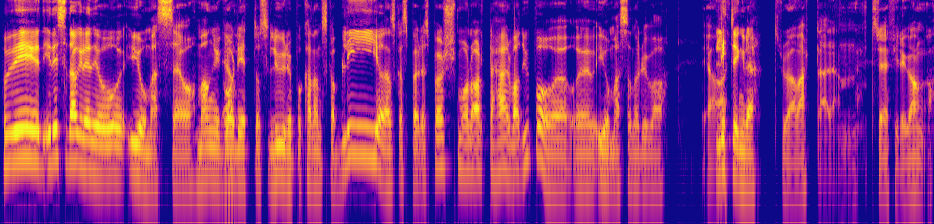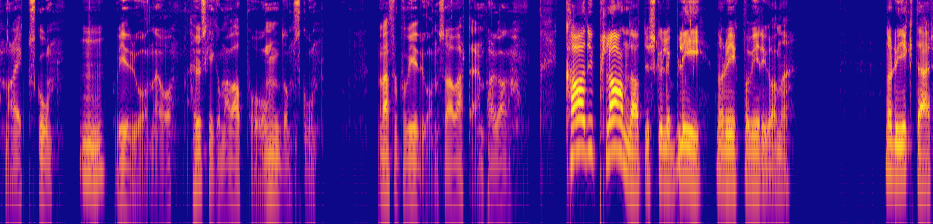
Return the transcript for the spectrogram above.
For vi, I disse dager er det jo YO-messe, og mange går Ja. dit og lurer på hva de skal bli, og de skal spørre spørsmål og alt det her. Var du på ø, YO-messa når du var Ja, litt yngre? Jeg tror jeg har vært der en tre-fire ganger når jeg gikk på skolen, Mm. på videregående, og jeg husker ikke om jeg var på ungdomsskolen. Men i hvert fall på videregående så har jeg vært der en par ganger. Hva hadde du planla at du skulle bli når du gikk på videregående? Når du gikk der?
